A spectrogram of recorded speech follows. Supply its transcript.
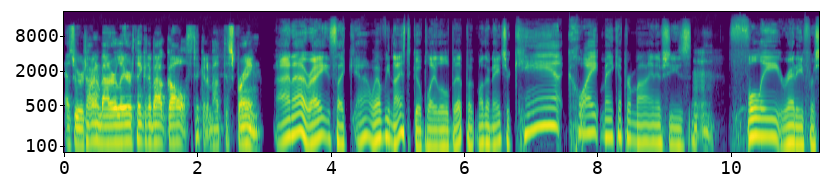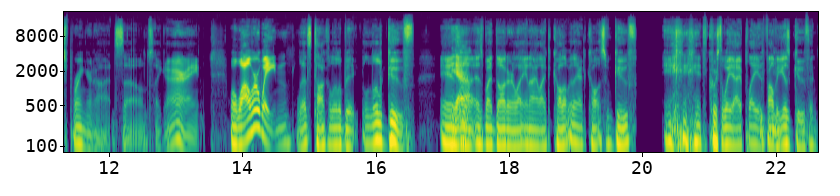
as we were talking about earlier, thinking about golf, thinking about the spring. I know, right? It's like, yeah, well, it'd be nice to go play a little bit, but Mother Nature can't quite make up her mind if she's Mm-mm. Fully ready for spring or not. So it's like, all right. Well, while we're waiting, let's talk a little bit, a little goof, as, Yeah. uh, as my daughter and I like to call it. We like to call it some goof. And of course, the way I play it probably is goofing.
